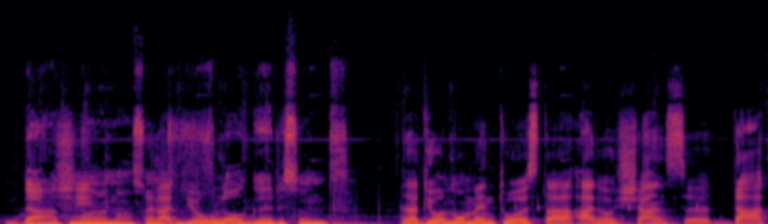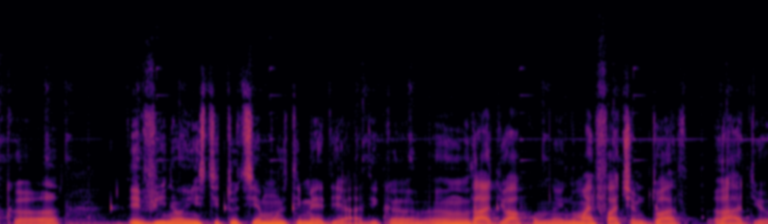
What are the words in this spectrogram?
da, Și acum nu, sunt radioul- vloggeri, sunt... radio în momentul ăsta are o șansă dacă devine o instituție multimedia. Adică în radio acum noi nu mai facem doar radio.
